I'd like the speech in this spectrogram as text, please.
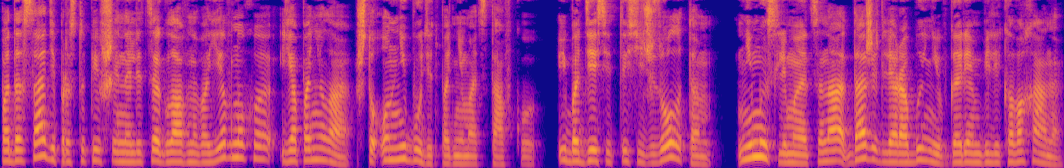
По досаде, проступившей на лице главного евнуха, я поняла, что он не будет поднимать ставку, ибо 10 тысяч золотом – немыслимая цена даже для рабыни в гарем великого хана.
